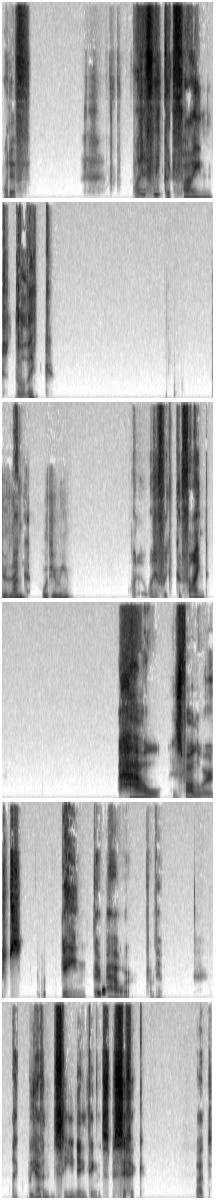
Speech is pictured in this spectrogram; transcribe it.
What if what if we could find the link? The link? What do you mean? What if we could find how his followers gain their power from him? Like we haven't seen anything specific. But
